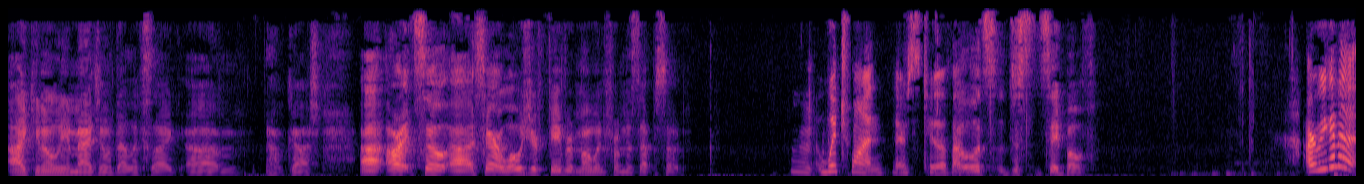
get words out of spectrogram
I can only imagine what that looks like. Um, oh gosh. Uh, all right, so uh, Sarah, what was your favorite moment from this episode? Hmm, Which one? There's two of them. Oh, let's just say both. Are we gonna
